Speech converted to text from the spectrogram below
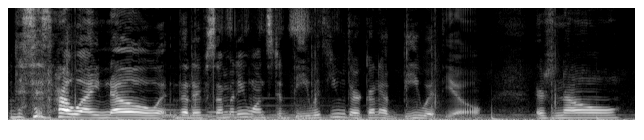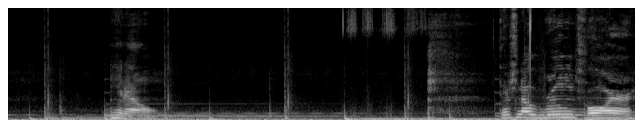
this is how I know that if somebody wants to be with you, they're going to be with you. There's no, you know, there's no room for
